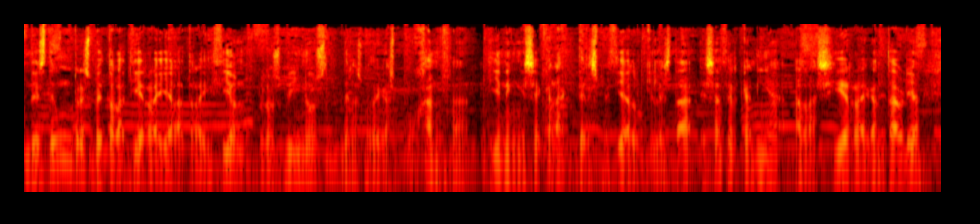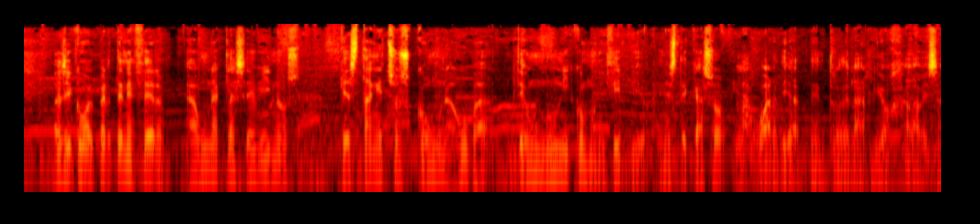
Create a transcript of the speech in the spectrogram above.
Desde un respeto a la tierra y a la tradición, los vinos de las bodegas Pujanza tienen ese carácter especial que les da esa cercanía a la Sierra de Cantabria, así como el pertenecer a una clase de vinos que están hechos con una uva de un único municipio, en este caso La Guardia, dentro de la Rioja Alavesa.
